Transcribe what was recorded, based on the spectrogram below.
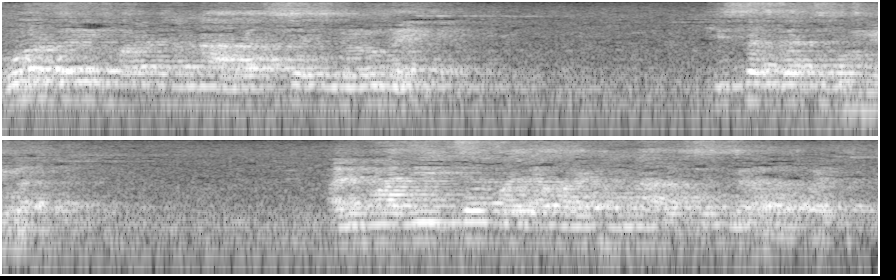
गोर गरीब मराठ्यांना आरक्षण मिळू नये. ही सरकारची भूमिका. आहे आणि माझी इच्छा माझ्या मराठ्यांना आरक्षण मिळालं पाहिजे.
